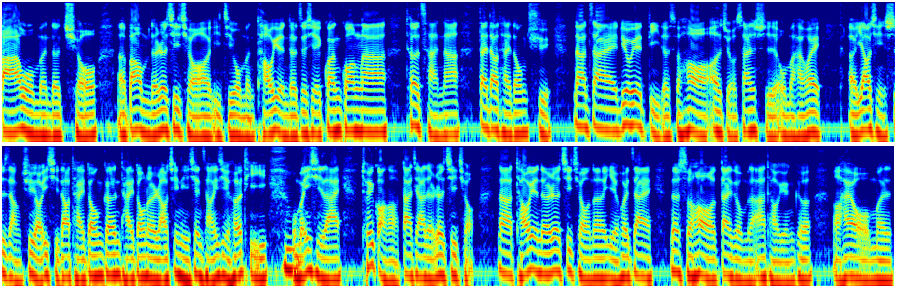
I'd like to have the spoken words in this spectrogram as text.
把我们的球呃把我们的热气球，以及我们桃园的这些观光啦、特产呐带到台东去。那在六月底的时候，二九三十，我们还会。呃，邀请市长去哦，一起到台东跟台东的饶庆林现场一起合体，我们一起来推广哦，大家的热气球。那桃园的热气球呢，也会在那时候带着我们的阿桃园哥哦，还有我们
